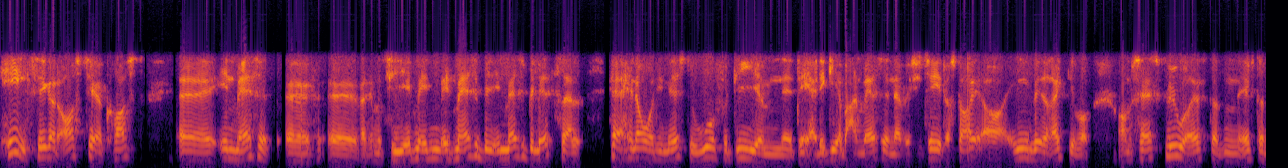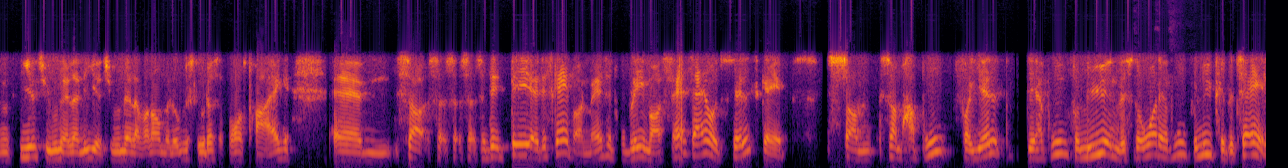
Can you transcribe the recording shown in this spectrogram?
helt sikkert også til at koste øh, en masse, øh, øh, hvad kan man sige, et, et, et masse, en masse billetsalg her hen over de næste uger, fordi øh, det her det giver bare en masse nervøsitet og støj, og ingen ved rigtig, hvor, om SAS flyver efter den, efter den 24. eller 29. eller hvornår man nu beslutter sig for at strække. Øh, så så, så, så, så det, det, øh, det skaber en masse problemer, og SAS er jo et selskab, som, som har brug for hjælp. Det har brug for nye investorer, det har brug for ny kapital.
